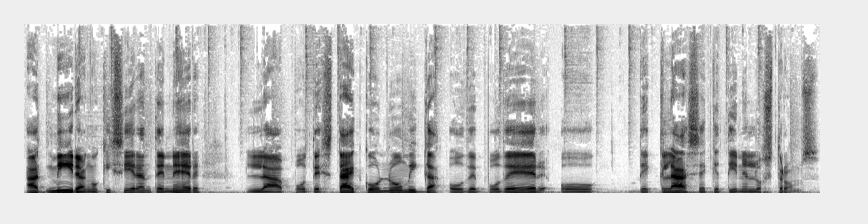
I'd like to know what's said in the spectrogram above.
admiran o quisieran tener la potestad económica o de poder o de clase que tienen los Trumps.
